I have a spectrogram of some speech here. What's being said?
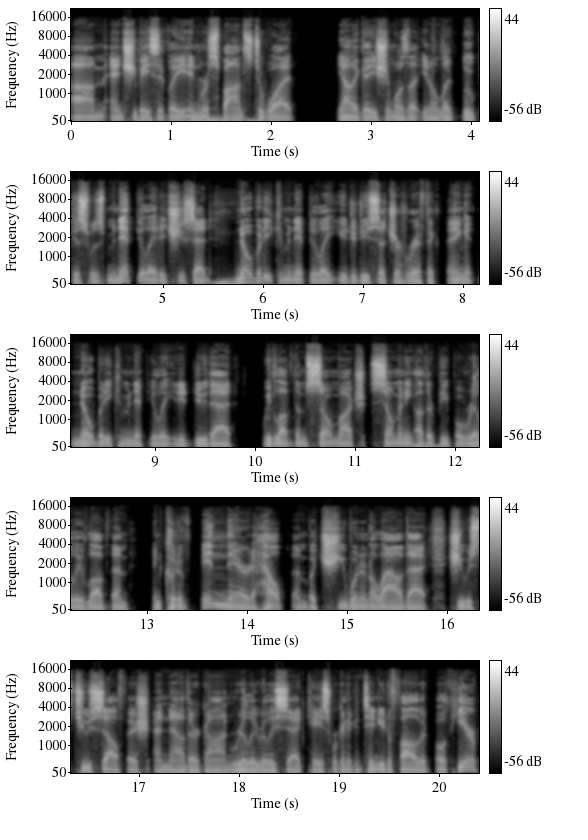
Um, and she basically, in response to what the allegation was that, you know, like Lucas was manipulated, she said, nobody can manipulate you to do such a horrific thing. Nobody can manipulate you to do that. We love them so much. So many other people really love them and could have been there to help them, but she wouldn't allow that. She was too selfish, and now they're gone. Really, really sad case. We're going to continue to follow it both here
